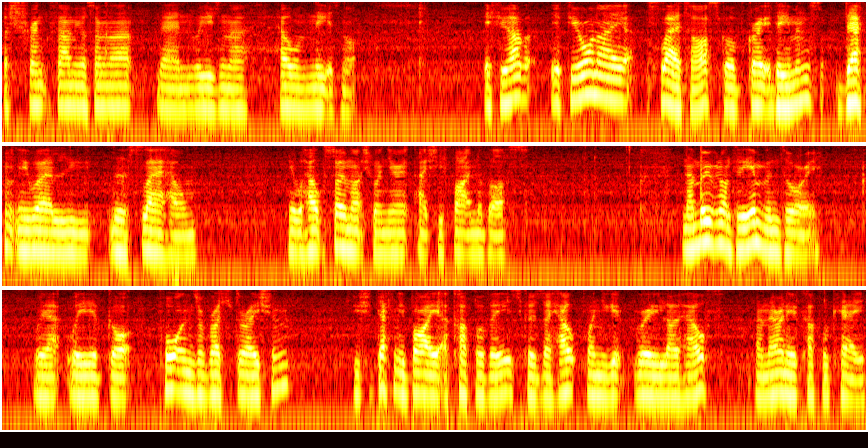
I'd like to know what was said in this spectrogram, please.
a Strength Family or something like that. Then we're using a Helm Neitiznot. If you have, if you're on a Slayer task of Greater Demons, definitely wear the Slayer Helm. It will help so much when you're actually fighting the boss. Now moving on to the inventory, we we have got Portents of Restoration. You should definitely buy a couple of these because they help when you get really low health, and they're only a couple K.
